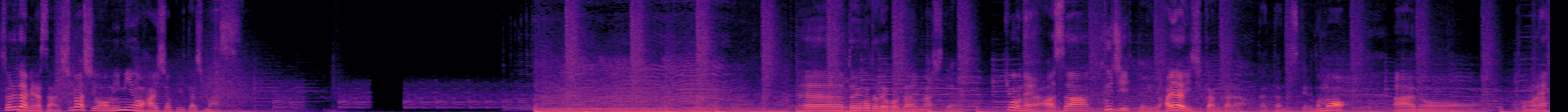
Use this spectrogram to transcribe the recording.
それでは皆さんしばしお耳を拝借いたします。えーということでございまして今日ね朝9時という早い時間からだったんですけれどもあのーこのね、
